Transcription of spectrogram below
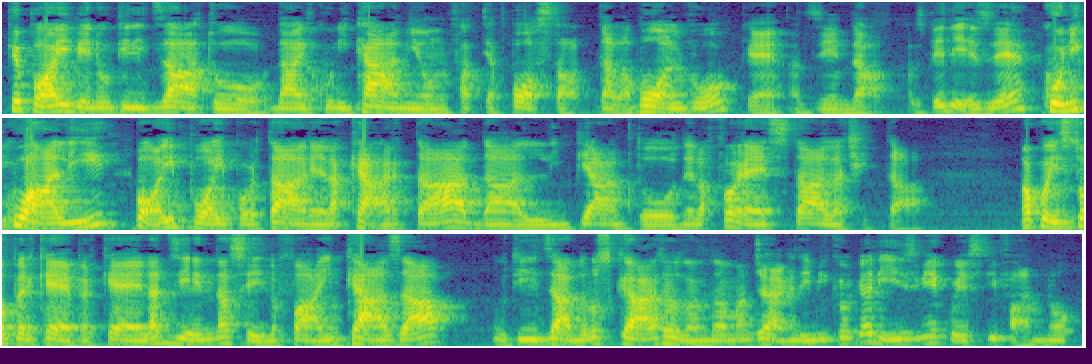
che poi viene utilizzato da alcuni camion fatti apposta dalla Volvo, che è azienda svedese, con i quali poi puoi portare la carta dall'impianto nella foresta alla città. Ma questo perché? Perché l'azienda se lo fa in casa, utilizzando lo scarto, andando a mangiare dei microrganismi e questi fanno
